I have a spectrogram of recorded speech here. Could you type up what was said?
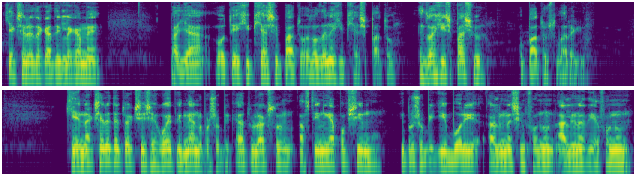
Και ξέρετε κάτι, λέγαμε παλιά ότι έχει πιάσει πάτο. Εδώ δεν έχει πιάσει πάτο. Εδώ έχει σπάσει ο πάτος του βαρελιού. Και να ξέρετε το εξής, εγώ επιμένω προσωπικά, τουλάχιστον αυτή είναι η άποψή μου οι προσωπικοί μπορεί άλλοι να συμφωνούν, άλλοι να διαφωνούν.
